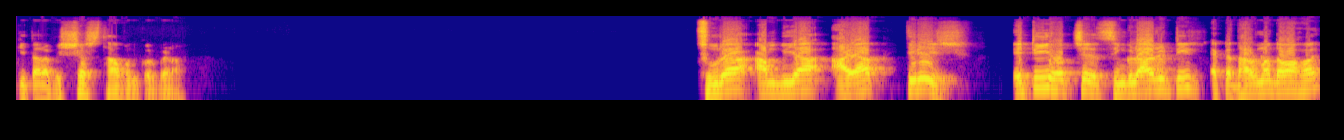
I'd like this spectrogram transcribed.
কি তারা বিশ্বাস স্থাপন করবে না? সুরা আম্বিয়া আয়াত তিরিশ। এটি হচ্ছে সিঙ্গুলারিটির একটা ধারণা দেওয়া হয়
